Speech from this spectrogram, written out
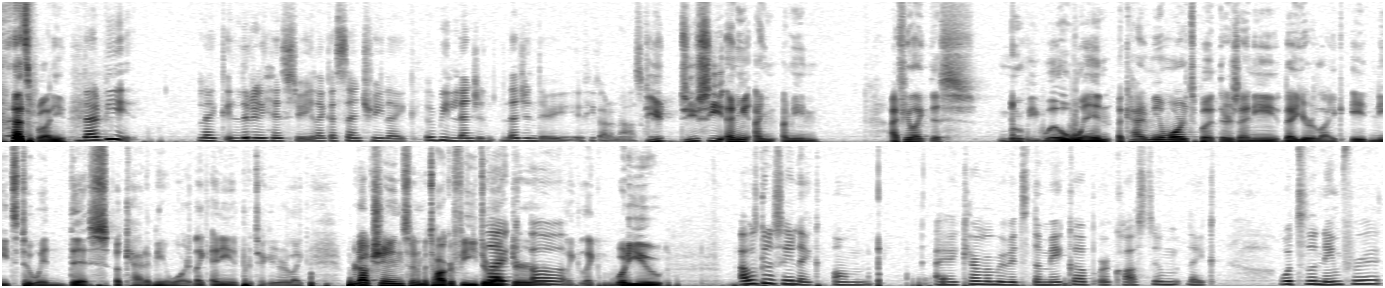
that's funny. that'd be like literally history, like a century. Like it would be legend legendary if he got an Oscar. Do you do you see any? I I mean, I feel like this movie will win Academy Awards, but there's any that you're like it needs to win this Academy Award, like any in particular, like production, cinematography, director, uh, like like what do you? I was gonna say like um, I can't remember if it's the makeup or costume. Like, what's the name for it?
